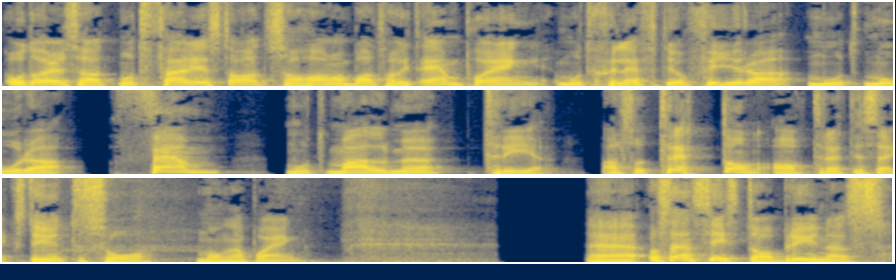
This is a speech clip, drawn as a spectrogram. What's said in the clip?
Och då är det så att mot Färjestad så har man bara tagit en poäng, mot Skellefteå 4, mot Mora 5, mot Malmö 3. Alltså 13 av 36. Det är ju inte så många poäng. Ehm, och sen sist då, Brynäs.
